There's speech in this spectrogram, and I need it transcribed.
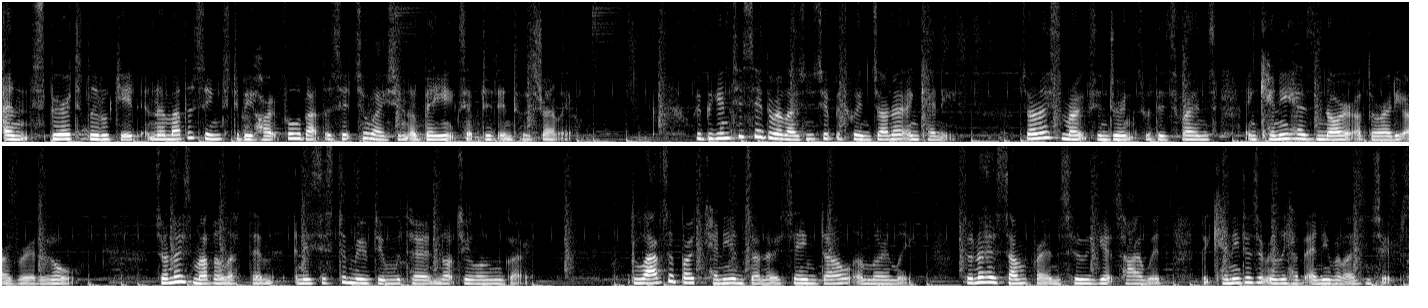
and spirited little kid, and her mother seems to be hopeful about the situation of being accepted into Australia. We begin to see the relationship between Jono and Kenny. Jono smokes and drinks with his friends, and Kenny has no authority over it at all. Jono's mother left them, and his sister moved in with her not too long ago. The lives of both Kenny and Jono seem dull and lonely. Jono has some friends who he gets high with, but Kenny doesn't really have any relationships.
